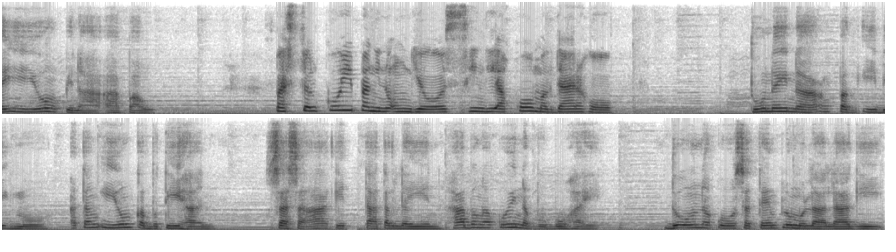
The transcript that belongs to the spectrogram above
ay iyong pinaapaw. Pastol ko'y Panginoong Diyos, hindi ako magdarahop. Tunay na ang pag-ibig mo at ang iyong kabutihan. Sa saakit tataglayin habang ako'y nabubuhay. Doon ako sa templo mo lalagi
